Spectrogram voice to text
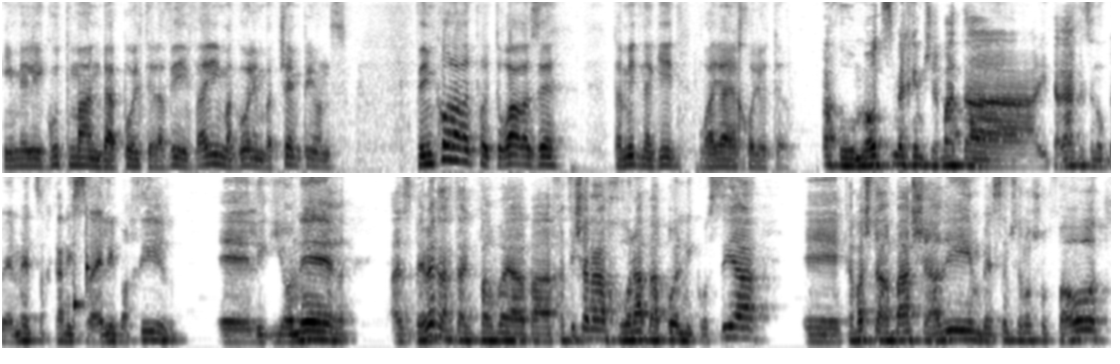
עם אלי גוטמן בהפועל תל אביב, האם הגולים בצ'מפיונס. ועם כל הרפרטואר הזה, תמיד נגיד, הוא היה יכול יותר. אנחנו מאוד שמחים שבאת להתארח אצלנו באמת, שחקן ישראלי בכיר, אה, ליגיונר, אז באמת אתה כבר בחצי שנה האחרונה בהפועל ניקוסיה, כבשת ארבעה שערים ב-23 הופעות,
